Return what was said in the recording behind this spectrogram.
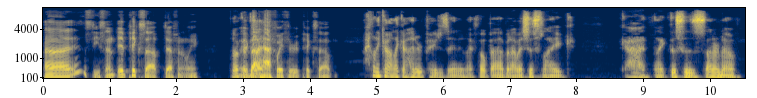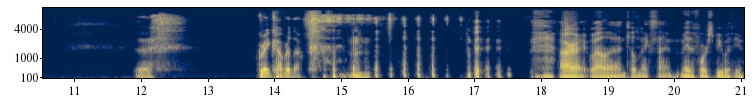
Uh, it's decent. It picks up definitely. Okay. About halfway through, it picks up. I only got like hundred pages in, and I felt bad, but I was just like, God, like this is I don't know. Ugh. Great cover though. Mhm. All right. Well, uh, until next time, may the force be with you.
